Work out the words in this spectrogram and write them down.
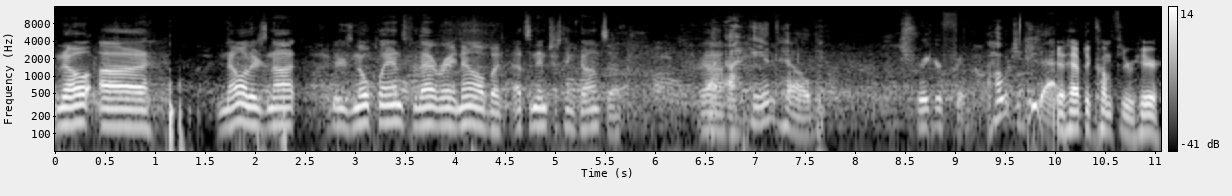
no, uh, no, there's not. There's no plans for that right now, but that's an interesting concept. A Yeah. handheld trigger fin How would you do that? It'd have to come through here.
